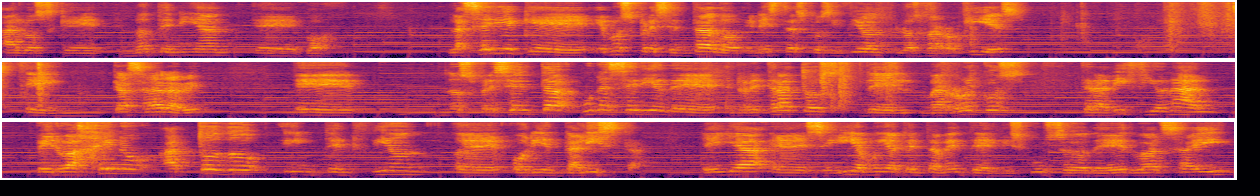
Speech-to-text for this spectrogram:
a los que no tenían eh, voz. La serie que hemos presentado en esta exposición, Los Marroquíes, en Casa Árabe, eh, nos presenta una serie de retratos del Marruecos tradicional, pero ajeno a toda intención eh, orientalista ella eh, seguía muy atentamente el discurso de Edward Said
